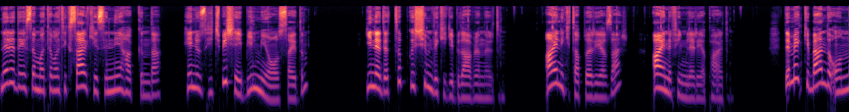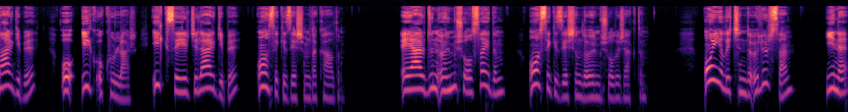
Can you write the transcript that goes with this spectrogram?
neredeyse matematiksel kesinliği hakkında henüz hiçbir şey bilmiyor olsaydım, yine de tıpkı şimdiki gibi davranırdım. Aynı kitapları yazar, aynı filmleri yapardım. Demek ki ben de onlar gibi, o ilk okurlar, ilk seyirciler gibi 18 yaşımda kaldım. Eğer dün ölmüş olsaydım, 18 yaşında ölmüş olacaktım. 10 yıl içinde ölürsem yine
